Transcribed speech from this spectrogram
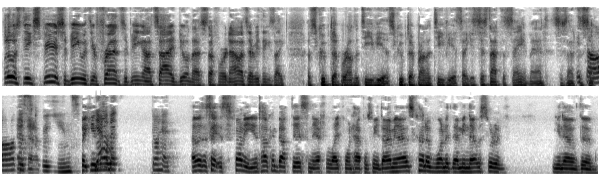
but it was the experience of being with your friends and being outside doing that stuff where now it's everything's like a scooped up around the TV, a uh, scooped up around the TV. It's like, it's just not the same, man. It's just not the same It's all the screens. But you yeah, know- but go ahead. I was gonna say it's funny. You're talking about this and the afterlife. What happens when you die? I mean, I was kind of one of. I mean, that was sort of, you know, the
